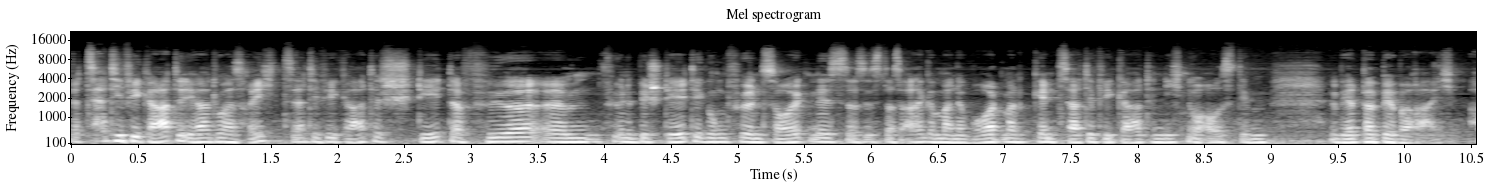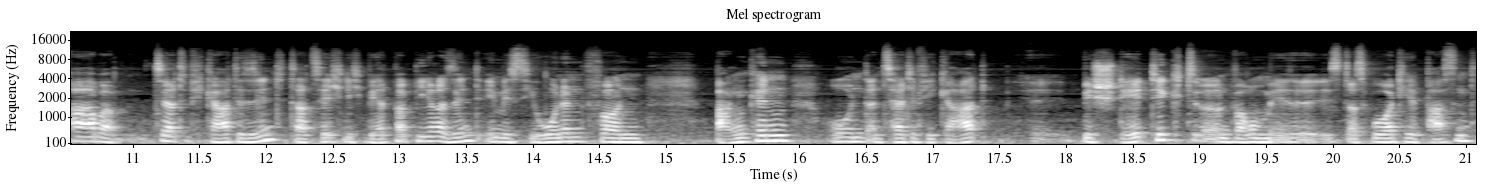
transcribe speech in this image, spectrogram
Ja, Zertifikate, ja, du hast recht. Zertifikate steht dafür ähm, für eine Bestätigung, für ein Zeugnis. Das ist das allgemeine Wort. Man kennt Zertifikate nicht nur aus dem Wertpapierbereich. Aber Zertifikate sind tatsächlich Wertpapiere, sind Emissionen von Banken und ein Zertifikat äh, bestätigt, und warum äh, ist das Wort hier passend,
